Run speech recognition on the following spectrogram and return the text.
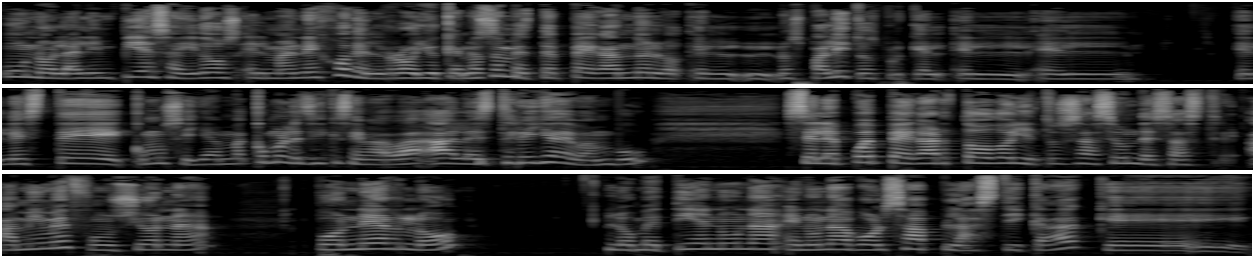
uno, la limpieza y dos, el manejo del rollo, que no se me esté pegando en, los palitos, porque el este, ¿cómo se llama? ¿Cómo les dije que se llamaba? Ah, la estrella de bambú. Se le puede pegar todo y entonces hace un desastre. A mí me funciona ponerlo, lo metí en una, en una bolsa plástica que,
